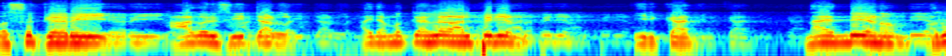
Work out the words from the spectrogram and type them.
ബസ് കയറി ആകെ ഒരു സീറ്റാൾ അത് നമുക്ക് നല്ല താല്പര്യമുണ്ട്. ഇരിക്കാൻ. എന്നാ എന്ത് ചെയ്യണം അത്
